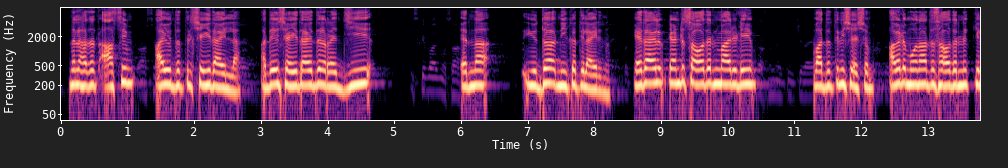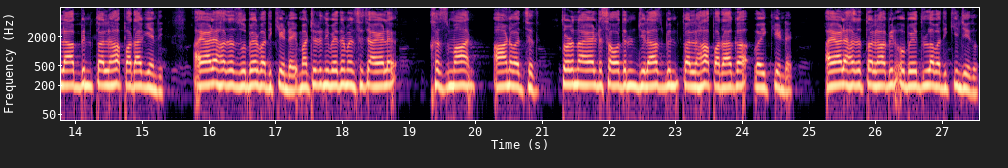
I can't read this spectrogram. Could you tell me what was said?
എന്നാൽ ഹസത്ത് ആസിം ആ യുദ്ധത്തിൽ ഷെയ്ദായില്ല അദ്ദേഹം ഷെയ്ദായത് റജി എന്ന യുദ്ധ നീക്കത്തിലായിരുന്നു. ഏതായാലും രണ്ട് സഹോദരന്മാരുടെയും വധത്തിന് ശേഷം അവരുടെ മൂന്നാമത്തെ സഹോദരൻ കിലാബ് ബിൻ തൽഹ പതാകയേന്തി. അയാളെ ഹസരത് സുബേർ വധിക്കുകയുണ്ടായി. മറ്റൊരു നിവേദനം അനുസരിച്ച് അയാളെ ഖസ്മാൻ ആണ് വധിച്ചത്. തുടർന്ന് അയാളുടെ സഹോദരൻ ജുലാസ് ബിൻ തൽഹ പതാക വഹിക്കുകയുണ്ടായി. അയാളെ ഹസരത് തൽഹ ബിൻ ഉബൈദുള്ള വധിക്കുകയും ചെയ്തു.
